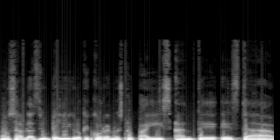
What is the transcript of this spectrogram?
nos hablas de un peligro que corre nuestro país ante esta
